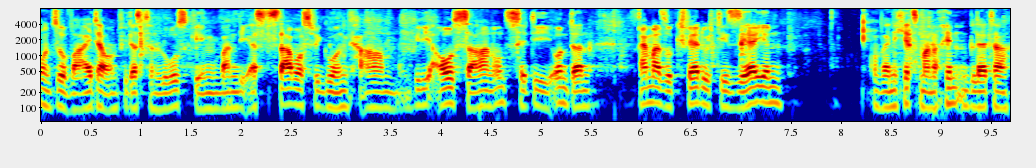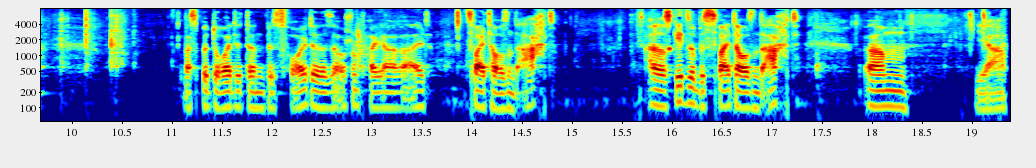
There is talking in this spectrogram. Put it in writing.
und so weiter und wie das dann losging, wann die ersten Star Wars Figuren kamen und wie die aussahen und City und dann einmal so quer durch die Serien. Und wenn ich jetzt mal nach hinten blätter, was bedeutet dann bis heute, das ist ja auch schon ein paar Jahre alt, 2008. Also es geht so bis 2008. Ähm, ja,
